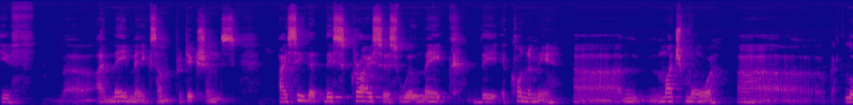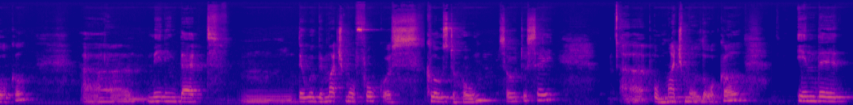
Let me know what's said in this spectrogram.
if uh, I may make some predictions, I see that this crisis will make the economy uh, much more uh, local, meaning that um, there will be much more focus close to home, so to say, uh, or much more local. In the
